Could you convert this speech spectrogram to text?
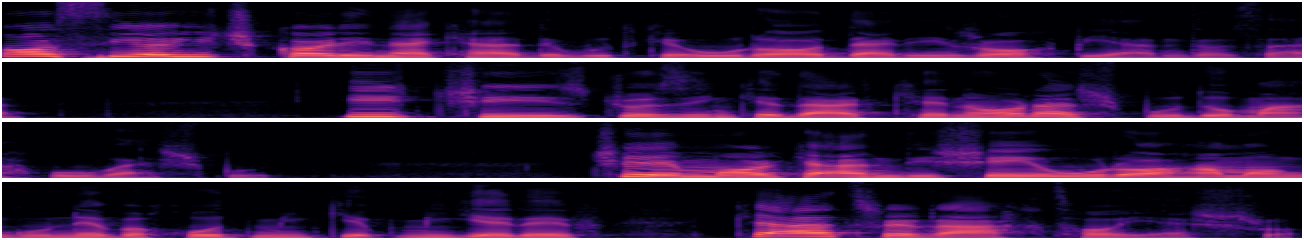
آسیا هیچ کاری نکرده بود که او را در این راه بیاندازد. هیچ چیز جز اینکه در کنارش بود و محبوبش بود. چه مارک اندیشه او را همان گونه به خود می گرفت که عطر رختهایش را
